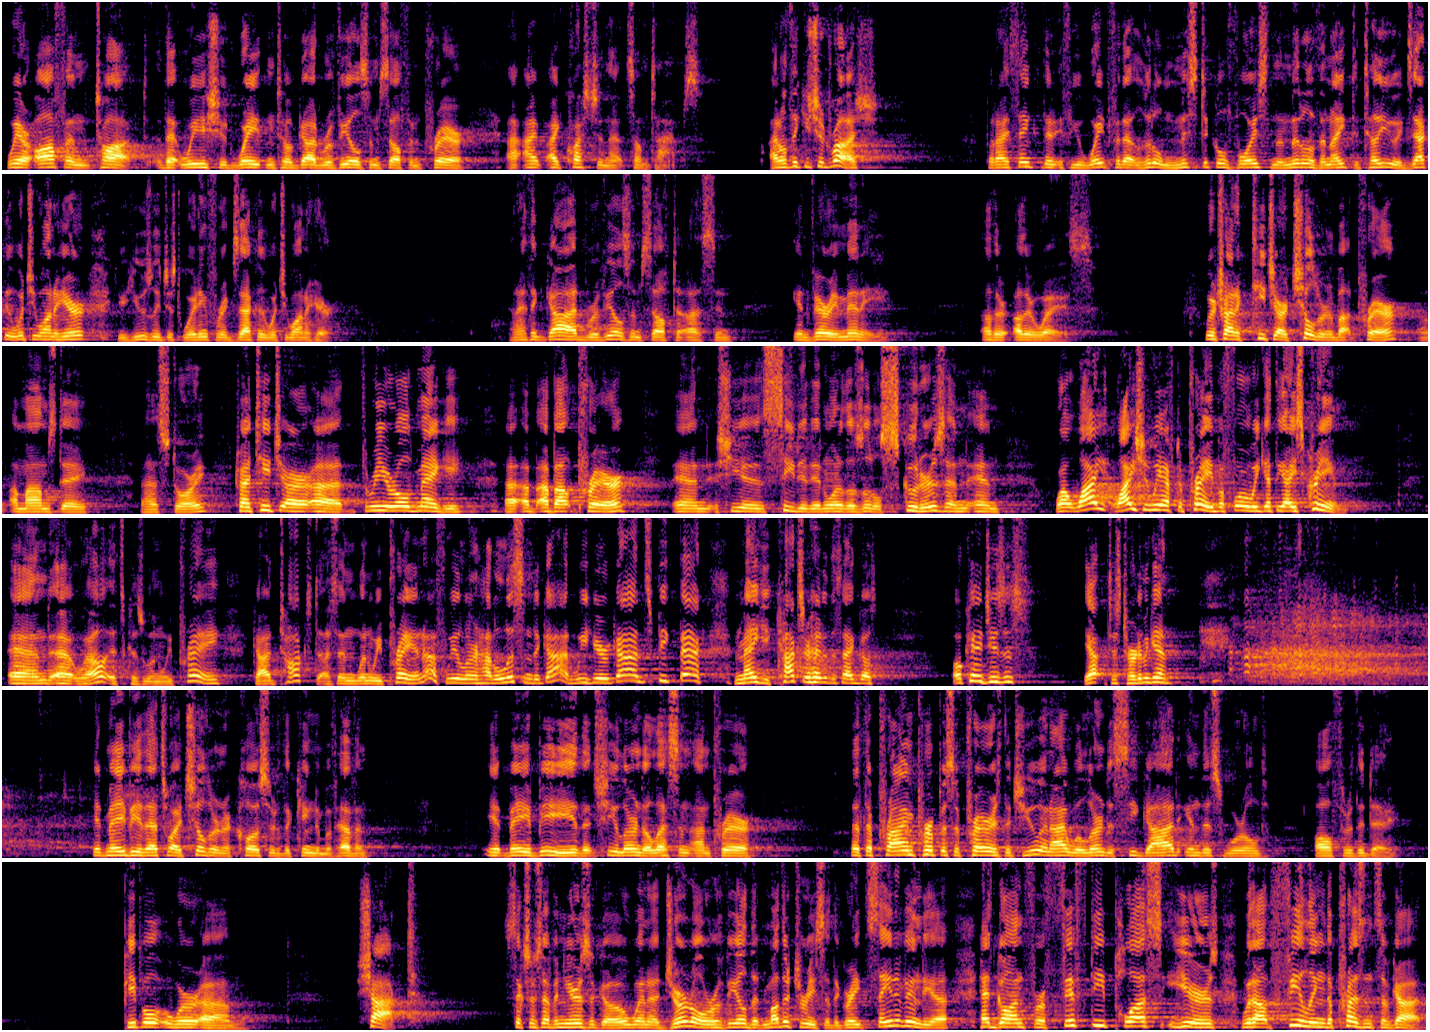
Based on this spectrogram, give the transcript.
we are often taught that we should wait until God reveals himself in prayer. I, I question that sometimes. I don't think you should rush, but I think that if you wait for that little mystical voice in the middle of the night to tell you exactly what you want to hear, you're usually just waiting for exactly what you want to hear. And I think God reveals himself to us in, in very many other, other ways. We are trying to teach our children about prayer, a Mom's Day uh, story. Trying to teach our uh, three year old Maggie uh, about prayer. And she is seated in one of those little scooters. And, and well, why, why should we have to pray before we get the ice cream? And, uh, well, it's because when we pray, God talks to us. And when we pray enough, we learn how to listen to God. We hear God speak back. And Maggie cocks her head to the side and goes, Okay, Jesus. Yep, just heard him again. It may be that's why children are closer to the kingdom of heaven. It may be that she learned a lesson on prayer. That the prime purpose of prayer is that you and I will learn to see God in this world all through the day. People were um, shocked six or seven years ago when a journal revealed that Mother Teresa, the great saint of India, had gone for 50 plus years without feeling the presence of God.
